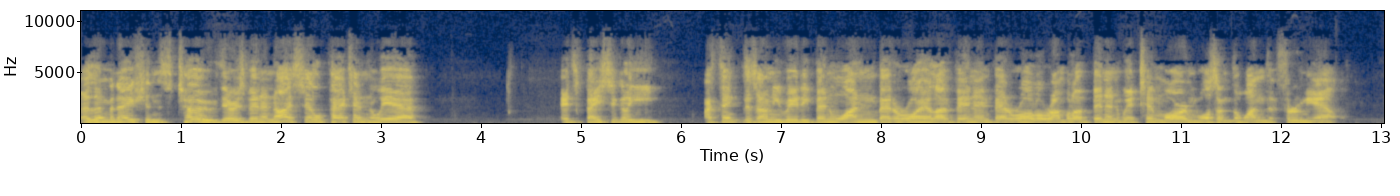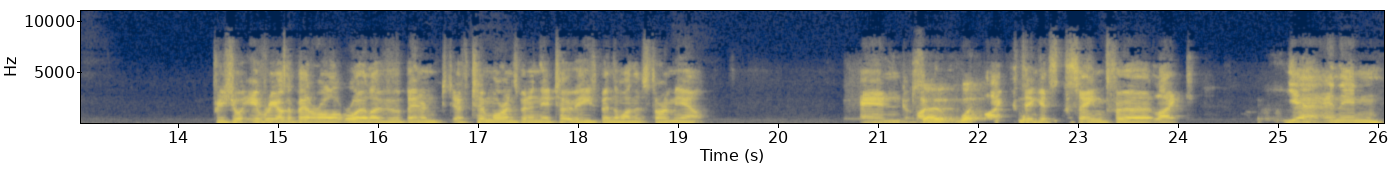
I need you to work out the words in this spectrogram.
eliminations too, there has been a nice little pattern where it's basically, I think there's only really been one Battle Royal I've been in, Battle Royal or Rumble I've been in, where Tim Warren wasn't the one that threw me out. Pretty sure every other Battle Royal I've ever been in, if Tim Warren's been in there too, he's been the one that's thrown me out. And so I what? I think it's the same for like, yeah. And then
